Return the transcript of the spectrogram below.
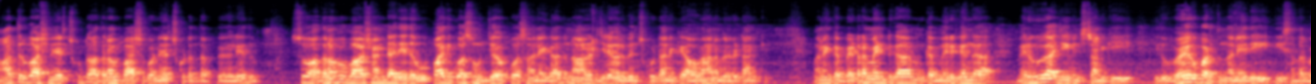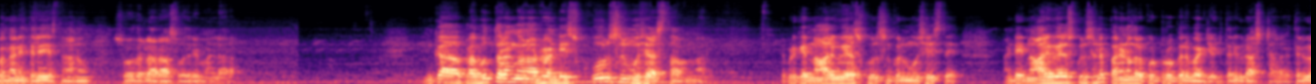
మాతృభాష నేర్చుకుంటూ అదనపు భాష కూడా నేర్చుకోవడం తప్పే లేదు. సో అదనపు భాష అంటే అదేదో ఉపాధి కోసం ఉద్యోగం కోసం అనే కాదు నాలెడ్జ్ లెవెల్ పెంచుకోవడానికి అవగాహన పెరగడానికి మనం ఇంకా బెటర్మెంట్గా ఇంకా మెరుగంగా మెరుగుగా జీవించడానికి ఇది ఉపయోగపడుతుంది అనేది ఈ సందర్భంగా నేను తెలియజేస్తున్నాను. సోదరులారా సోదరి మండలారా ఇంకా ప్రభుత్వ రంగంలో ఉన్నటువంటి స్కూల్స్ని మూసేస్తూ ఉన్నారు. ఇప్పటికే నాలుగు వేల స్కూల్స్ని కొన్ని మూసేస్తే అంటే నాలుగు వేల స్కూల్స్ అంటే పన్నెండు వందల కోట్ల రూపాయల బడ్జెట్ తెలుగు రాష్ట్రాల తెలుగు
